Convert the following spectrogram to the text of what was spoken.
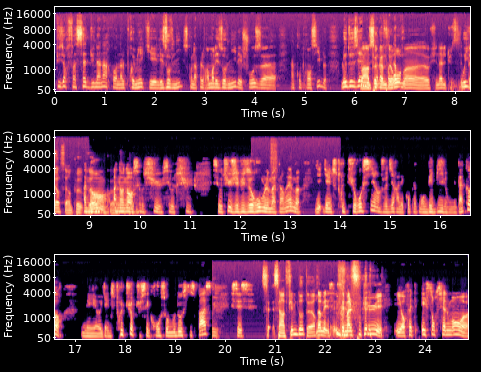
plusieurs facettes du nanar. Quoi. On a le premier qui est les ovnis, ce qu'on appelle vraiment les ovnis, les choses euh, incompréhensible. Le deuxième, Bah, un peu comme The la Room, hein. euh, au final, tu sais Oui. faire, c'est un peu Ah non, quoi. ah non, C'est- non, c'est au-dessus, c'est au-dessus, c'est au-dessus. J'ai vu The Room le matin même. Il y, a une structure aussi, hein. Je veux dire, elle est complètement débile, on est d'accord. Mais euh, il y a une structure, tu sais grosso modo ce qui se passe. Oui. C'est, un film d'auteur. non mais c'est c'est mal foutu et, et en fait essentiellement euh,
